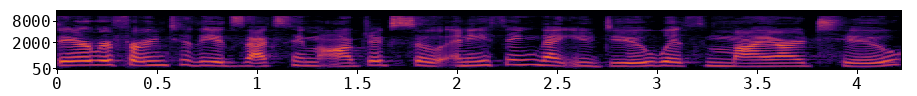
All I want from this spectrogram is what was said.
they're referring to the exact same object. So anything that you do with MyR2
